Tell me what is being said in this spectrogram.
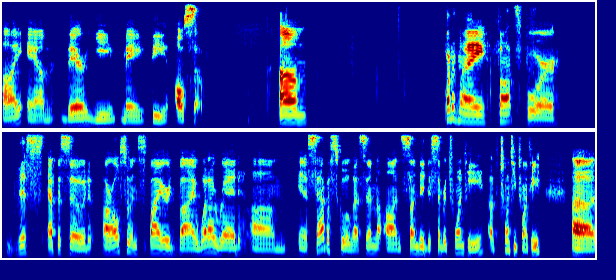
I am, there ye may be also. Um, part of my thoughts for this episode are also inspired by what I read um, in a Sabbath school lesson on Sunday, December 20 of 2020. Uh,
